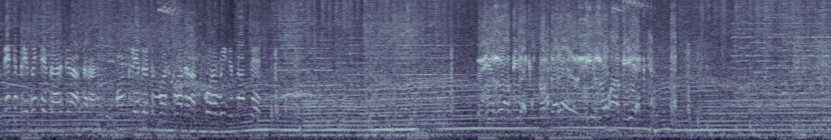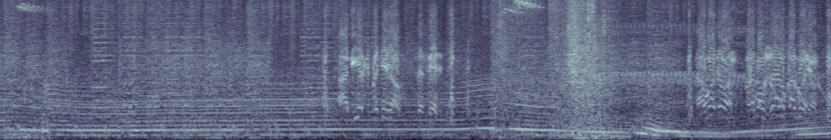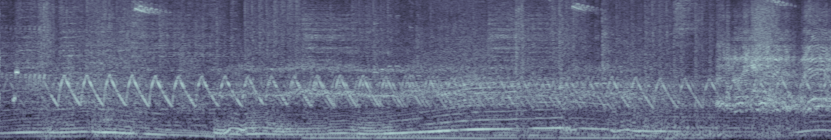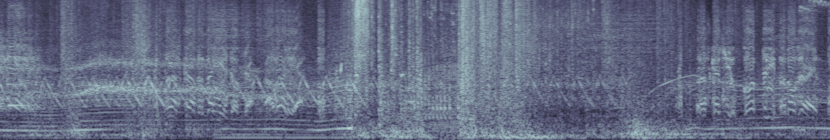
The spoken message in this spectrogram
Ждите прибытия координатора. Он следует в ваш квадрат, скоро выйдет на связь. Объект потерял. До связи. Colonel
